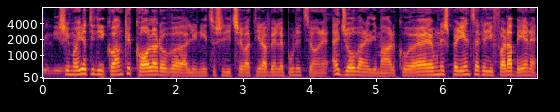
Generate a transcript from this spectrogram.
Quindi... Sì, ma io ti dico, anche Kolarov all'inizio si diceva tira bene le punizioni, è giovane di Marco, è un'esperienza che gli farà bene.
